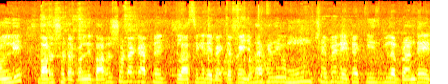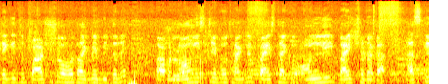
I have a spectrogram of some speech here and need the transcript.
অনলি বারোশো টাকা। অনলি বারোশো টাকা আপনি ক্লাসিকের এই ব্যাগটা পেয়ে যাবেন। দেখা যাবে মুন শেপের এটা কিসবিলা ব্র্যান্ডের এটা কিন্তু সহ থাকবে ভিতরে। আবার লং স্টেপও থাকবে। প্রাইস থাকবে অনলি বাইশশো টাকা। আজকে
